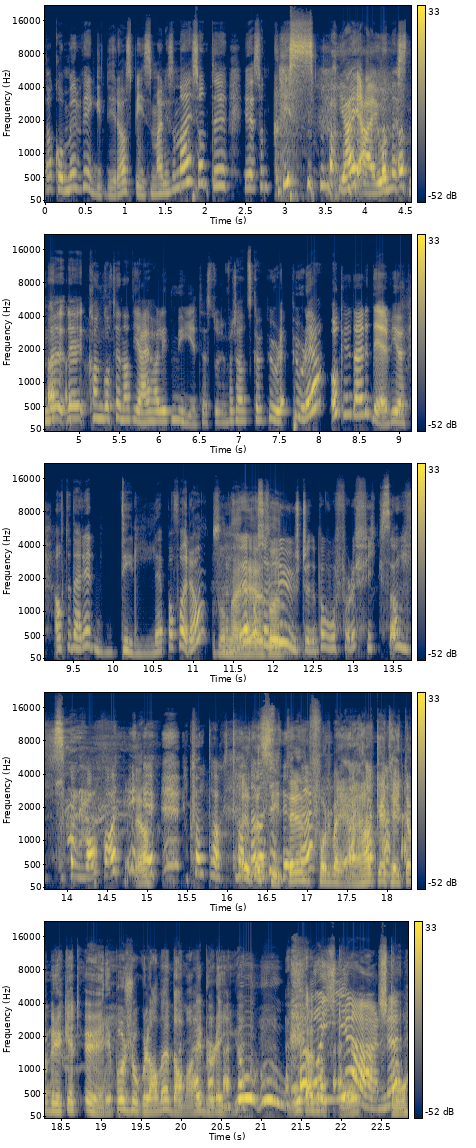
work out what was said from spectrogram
Da kommer veggdyra og spiser meg, liksom. Nei, sånt, det- sånn kliss. Jeg er jo nesten Det, det kan godt hende at jeg har litt mye testosteron. for sånn, Skal vi pule? Pule, ja? Ok, da er det det vi gjør. Alt det derre dillet på forhånd. Sånn her, du, og så så, lurte du på hvorfor du fikk sånn svar i Ja. kontaktene da sitter en folk bare 'Jeg har ikke tenkt å bruke et øre på sjokolade'. da må vi pule. joho! Og gjerne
